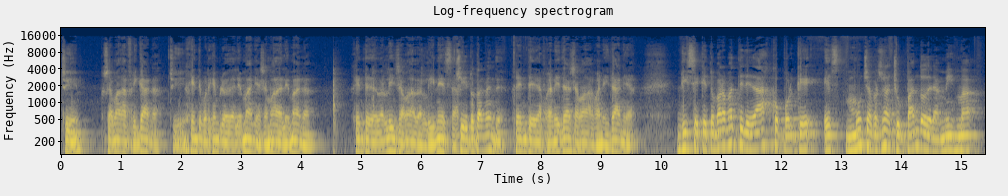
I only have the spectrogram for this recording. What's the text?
Sí. llamada africana, Sí. gente, por ejemplo, de Alemania, llamada alemana, gente de Berlín, llamada berlinesa, Sí, totalmente. gente de Afganistán, llamada afganistania. Dice que tomar mate le da asco porque es muchas personas chupando de la misma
